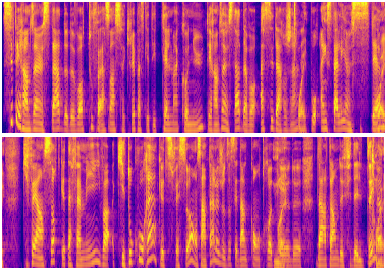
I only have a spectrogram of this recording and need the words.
si tu es rendu à un stade de devoir tout faire sans secret parce que tu es tellement connu, tu es rendu à un stade d'avoir assez d'argent pour installer un système qui fait en sorte que ta famille va, qui est au courant que tu fais ça, on s'entend, là, je veux dire, c'est dans le contrat de- Ouais. de- d'entente de, fidélité, là,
